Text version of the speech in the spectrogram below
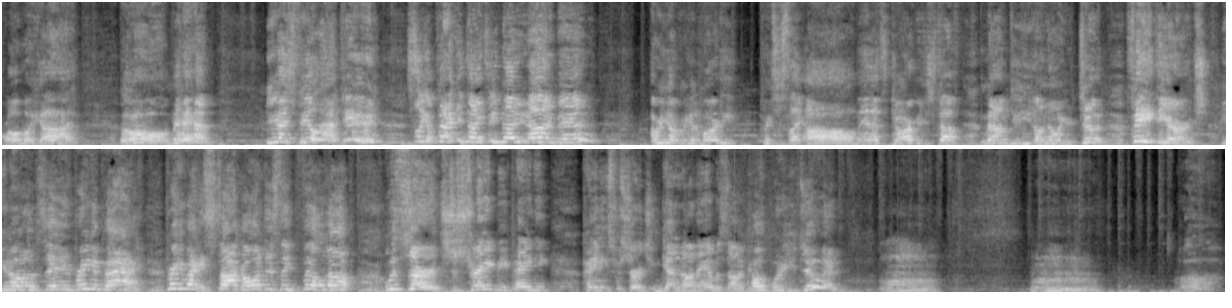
Oh my god! Oh man! You guys feel that, dude? It's like I'm back in 1999, man! Are we gonna, are we gonna party? Princess like, oh man, that's garbage stuff. Mountain Dew, you don't know what you're doing. Feed the urge. You know what I'm saying? Bring it back. Bring it back in stock. I want this thing filled up with Surge. Just trade me painting. Paintings for Surge. You can get it on Amazon. Coke, what are you doing? Mmm. Mmm. Oh.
